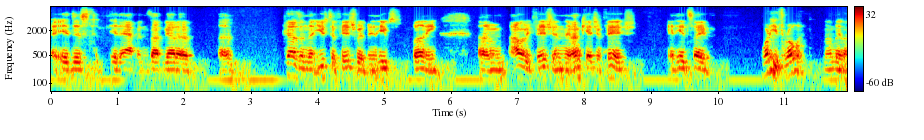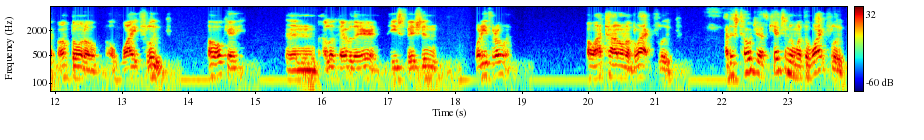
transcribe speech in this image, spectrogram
it just, it happens. I've got a, a cousin that used to fish with me and he was funny. Um, I would be fishing and I'm catching fish and he'd say, what are you throwing? And I'd be like, I'm throwing a, a white fluke. Oh, okay. And I look over there and he's fishing. What are you throwing? Oh, I tied on a black fluke. I just told you I was catching them with the white fluke.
